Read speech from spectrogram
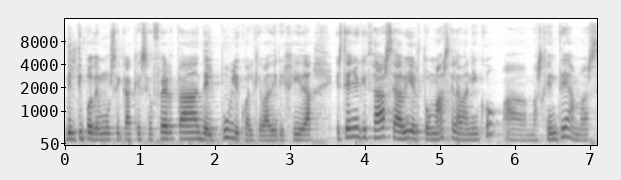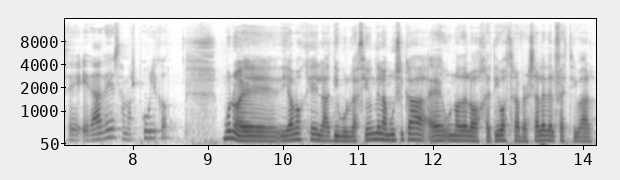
del tipo de música que se oferta, del público al que va dirigida. Este año quizás se ha abierto más el abanico a más gente, a más eh, edades, a más público. Bueno, eh, digamos que la divulgación de la música es uno de los objetivos transversales del festival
